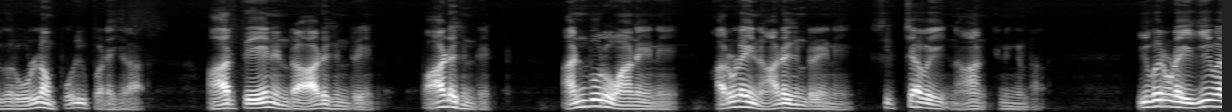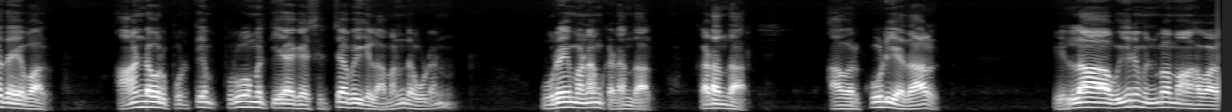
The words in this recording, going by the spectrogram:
இவர் உள்ளம் பூரிப்படைகிறார். ஆர்த்தேன் என்று ஆடுகின்றேன் பாடுகின்றேன். அன்புருவானேனே அருளை நாடுகின்றேனே சிற்றவை நான் என்கின்றார். இவருடைய ஜீவதயவால் ஆண்டவர் புருத்தியம் புருவமத்தியாக சிற்றவையில் அமர்ந்தவுடன் உரைமணம் கடந்தாள் கடந்தார். அவர் கூடியதால் எல்லா உயிரும் இன்பமாக வாழ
